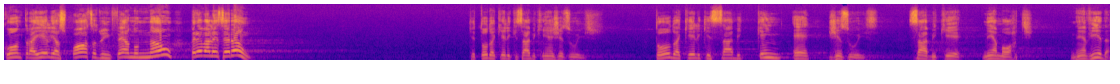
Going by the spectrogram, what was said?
contra ele as portas do inferno não prevalecerão. Que todo aquele que sabe quem é Jesus, Todo aquele que sabe quem é Jesus, sabe que nem a morte, nem a vida,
